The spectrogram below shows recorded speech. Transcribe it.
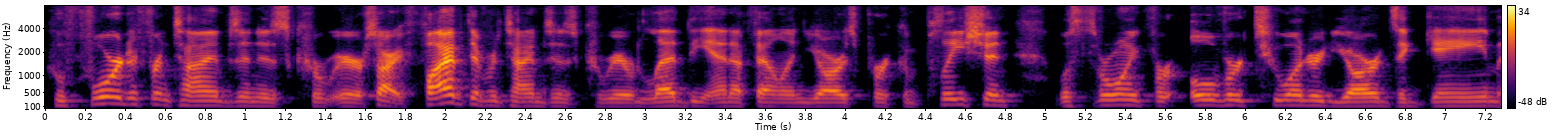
who four different times in his career, sorry, five different times in his career led the NFL in yards per completion, was throwing for over 200 yards a game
